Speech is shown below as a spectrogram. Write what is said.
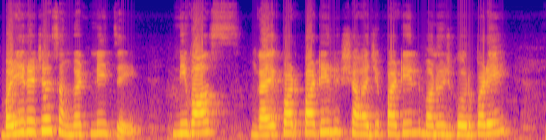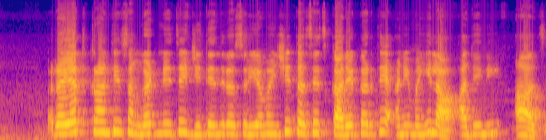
बळीराजा संघटनेचे निवास गायकवाड पाटील शहाजी पाटील मनोज घोरपडे रयत क्रांती संघटनेचे जितेंद्र सूर्यवंशी तसेच कार्यकर्ते आणि महिला आदींनी आज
